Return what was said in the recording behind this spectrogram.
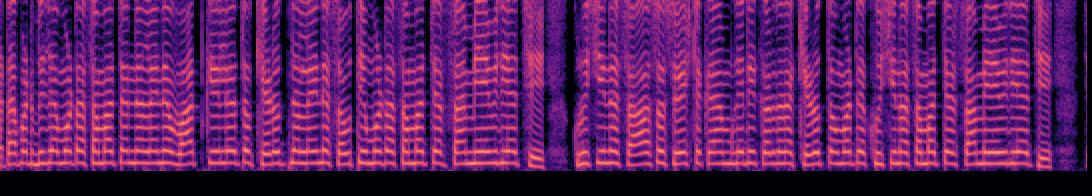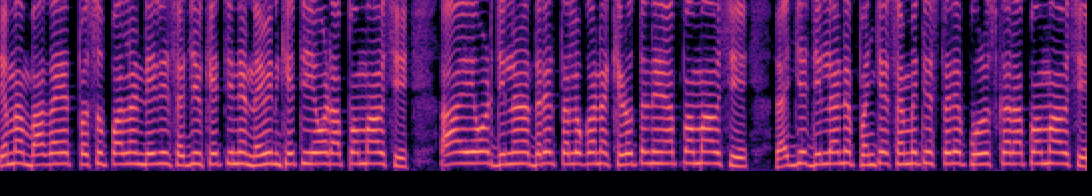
ફટાફટ બીજા મોટા સમાચારને લઈને વાત કરી લે તો ખેડૂતને લઈને સૌથી મોટા સમાચાર સામે આવી રહ્યા છે. કૃષિને સાહસો શ્રેષ્ઠ કામગીરી કરનારા ખેડૂતો માટે ખુશીના સમાચાર સામે આવી રહ્યા છે. જેમાં બાગાયત, પશુપાલન, ડેરી, સજીવ ખેતીને નવીન ખેતી એવોર્ડ આપવામાં આવશે. આ એવોર્ડ જિલ્લાના દરેક તાલુકાના ખેડૂતોને આપવામાં આવશે. રાજ્ય જિલ્લાને પંચાયત સમિતિ સ્તરે પુરસ્કાર આપવામાં આવશે.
